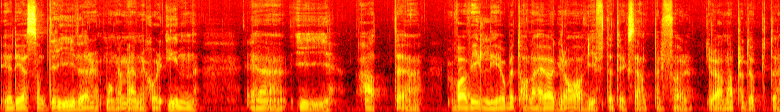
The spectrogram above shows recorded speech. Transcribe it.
är det som driver många människor in eh, i att eh, vara villig att betala högre avgifter till exempel för gröna produkter.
